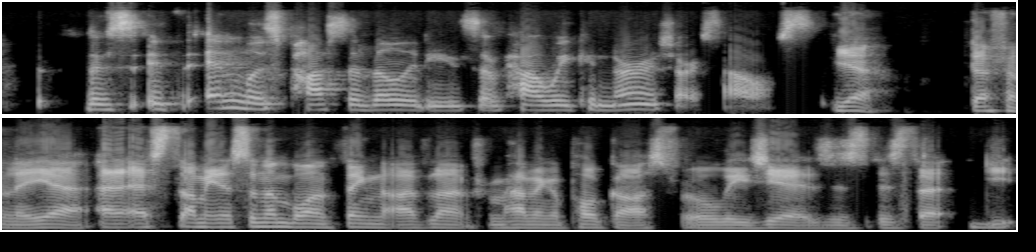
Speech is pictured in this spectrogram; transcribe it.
there's it's endless possibilities of how we can nourish ourselves Yeah, definitely. Yeah, and it's, I mean, it's the number one thing that I've learned from having a podcast for all these years is is that you,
